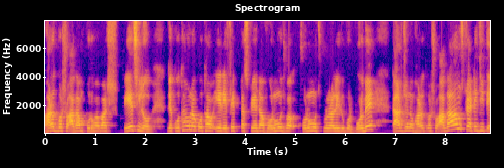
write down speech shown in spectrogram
ভারতবর্ষ আগাম পূর্বাভাস পেয়েছিল যে কোথাও না কোথাও এর এফেক্টটা স্ট্রেট অফ হরমুজ বা হরমুজ প্রণালীর উপর পড়বে। তার জন্য ভারতবর্ষ আগাম স্ট্র্যাটেজিতে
